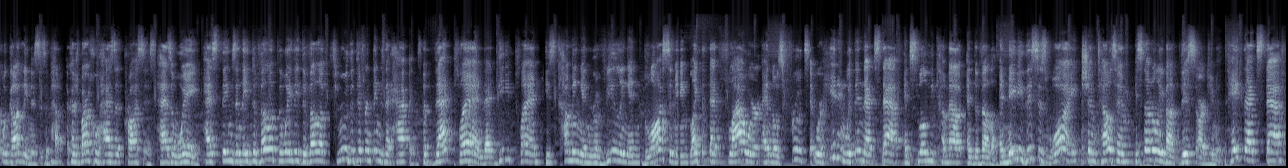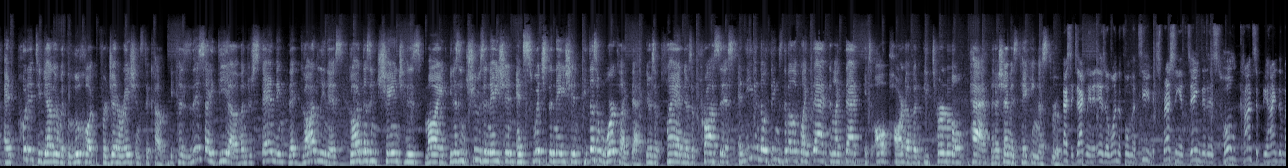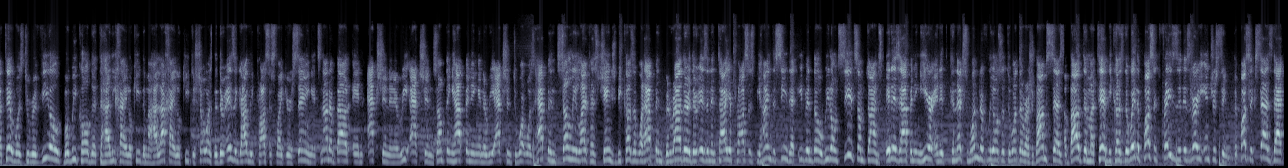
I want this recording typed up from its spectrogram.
not what godliness is about. HaKadosh Baruch Hu has a process, has a way, has things, and they develop the way they develop through the different things that happens. But that plan, that deep plan, is coming and revealing and blossoming like that flower and those fruits that were hidden within that staff and slowly come out and develop. And maybe this is why Hashem tells him it's not only about this argument. Take that staff and put it together with the luchot for generations to come. Because this idea of understanding that godliness, God doesn't change his mind. He doesn't choose a nation and switch the nation. It doesn't work like that. There's a plan, there's a process. And even though things develop like that and like that, it's all part of an eternal path that Hashem is taking us through. Yes, exactly. And it is a wonderful Netziv expressing and saying that this whole concept behind the Mateh was to reveal what we call the Tahalicha Eloki, the Mahalacha Eloki, to show us that there is a godly process, like you're saying. It's not about an action and a reaction, something happening and a reaction to what was happened. Suddenly life has changed because of what happened, but rather there is an entire process behind the scene that even though we don't see it sometimes, it is happening here. And it connects wonderfully also to what the Rashbam says about the Mateh, because the way the Pasuk phrases it is very interesting. The Pasuk says that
